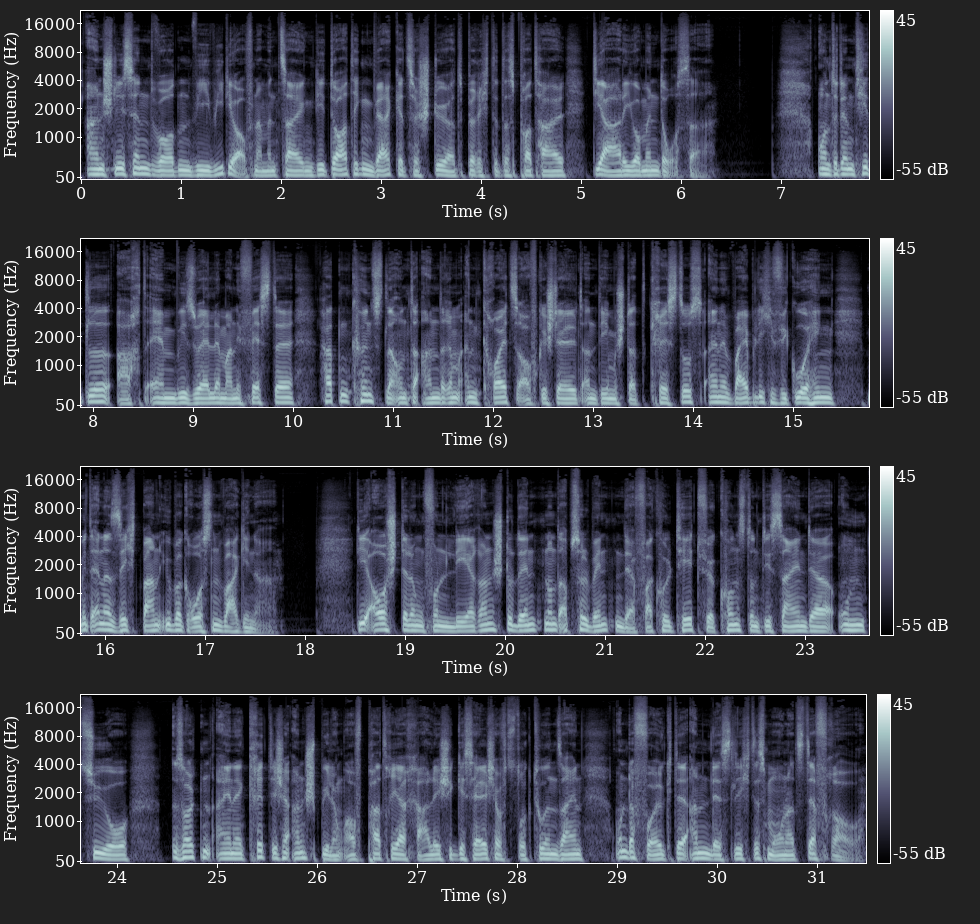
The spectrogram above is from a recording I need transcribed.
Anschließend wurden, wie Videoaufnahmen zeigen, die dortigen Werke zerstört, berichtet das Portal Diario Mendoza. Unter dem Titel 8M Visuelle Manifeste hatten Künstler unter anderem ein Kreuz aufgestellt, an dem statt Christus eine weibliche Figur hing mit einer sichtbaren übergroßen Vagina. Die Ausstellung von Lehrern, Studenten und Absolventen der Fakultät für Kunst und Design der UNZYO sollten eine kritische Anspielung auf patriarchalische Gesellschaftsstrukturen sein und erfolgte anlässlich des Monats der Frau.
